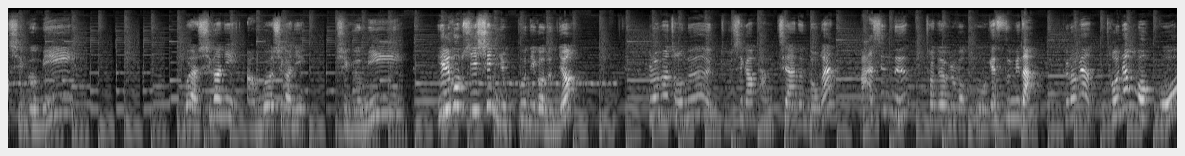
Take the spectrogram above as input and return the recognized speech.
지금이 뭐야 시간이 안 보여 시간이 지금이 7시 16분이거든요. 그러면 저는 2시간 방치하는 동안 맛있는 저녁을 먹고 오겠습니다. 그러면 저녁 먹고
